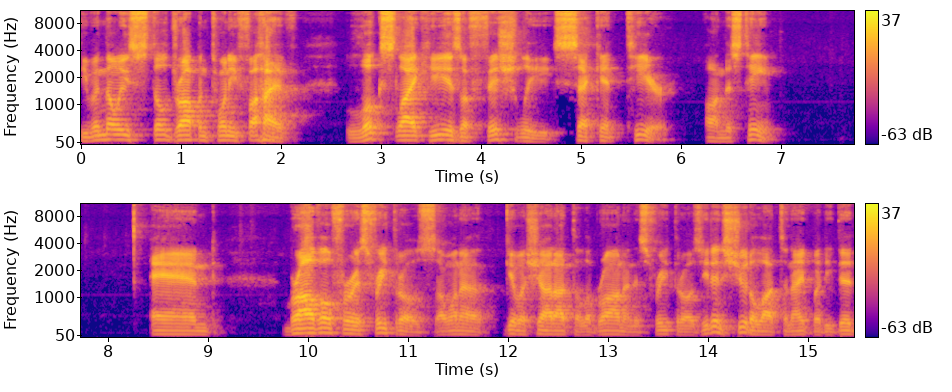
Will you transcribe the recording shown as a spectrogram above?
even though he's still dropping 25, looks like he is officially second tier on this team and bravo for his free throws. I want to give a shout out to LeBron and his free throws. He didn't shoot a lot tonight, but he did.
